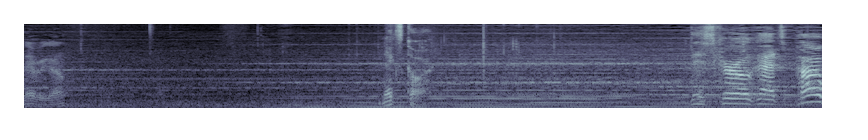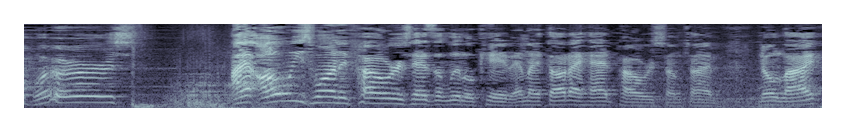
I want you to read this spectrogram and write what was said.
There we go. Next card. This girl got powers. I always wanted powers as a little kid, and I thought I had powers sometime. No lie.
